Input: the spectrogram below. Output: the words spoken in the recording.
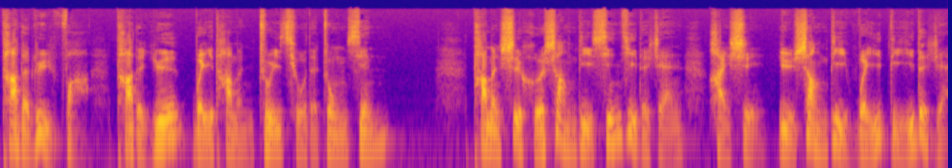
他的律法、他的约为他们追求的中心？他们是合上帝心意的人，还是与上帝为敌的人？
